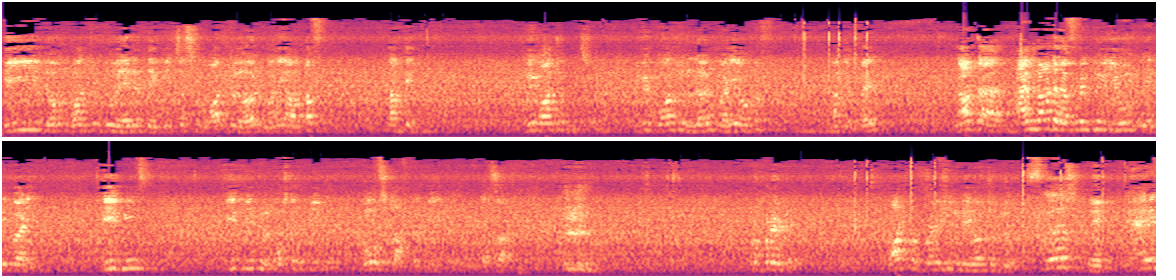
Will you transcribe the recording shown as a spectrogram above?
we don't want to do anything, we just want to earn money out of nothing. We want to, we want to learn money out of nothing, right? Not, uh, I'm not referring to you, anybody. We means, we people, most of the people, most of the people, that's all. Preparatory. What preparation we have to do? First thing, very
